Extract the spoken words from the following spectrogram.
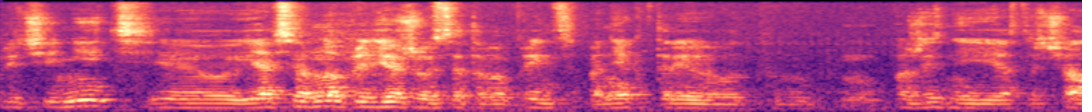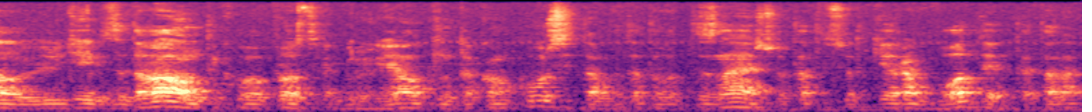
причинить, э, я все равно придерживаюсь этого принципа. Некоторые вот, по жизни я встречал людей, задавал им такой вопрос, я говорю, я вот на таком курсе, там вот это вот ты знаешь, вот это все-таки работает, это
